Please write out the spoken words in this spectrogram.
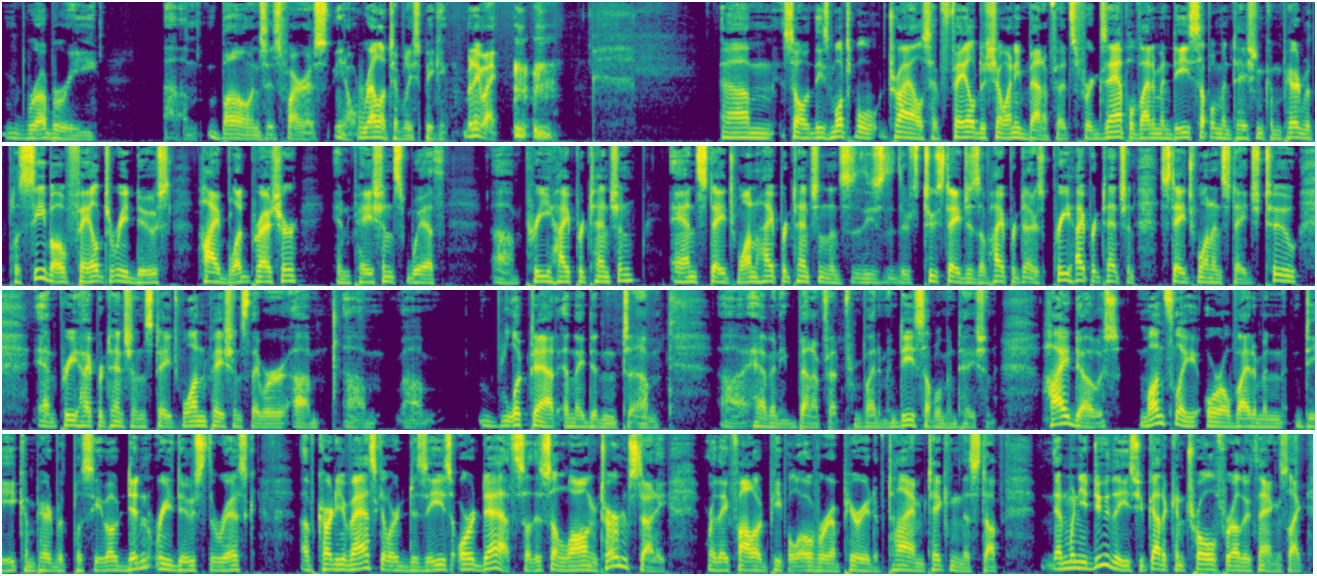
rubbery um, bones as far as you know, relatively speaking. But anyway. Um, so these multiple trials have failed to show any benefits. For example, vitamin D supplementation compared with placebo failed to reduce high blood pressure in patients with uh, pre-hypertension and stage one hypertension. There's, these, there's two stages of hypertension. There's pre-hypertension, stage one and stage two, and pre-hypertension stage one patients. They were um, um, um, looked at and they didn't um, uh, have any benefit from vitamin D supplementation. High dose monthly oral vitamin D compared with placebo didn't reduce the risk of cardiovascular disease or death. So, this is a long term study where they followed people over a period of time taking this stuff. And when you do these, you've got to control for other things like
